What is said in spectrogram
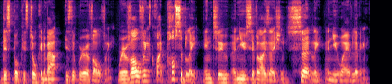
this book is talking about is that we're evolving. We're evolving quite possibly into a new civilization, certainly a new way of living.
